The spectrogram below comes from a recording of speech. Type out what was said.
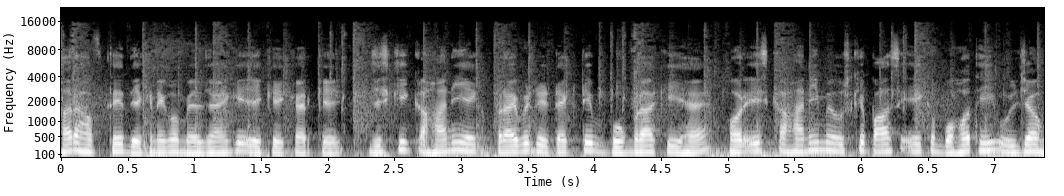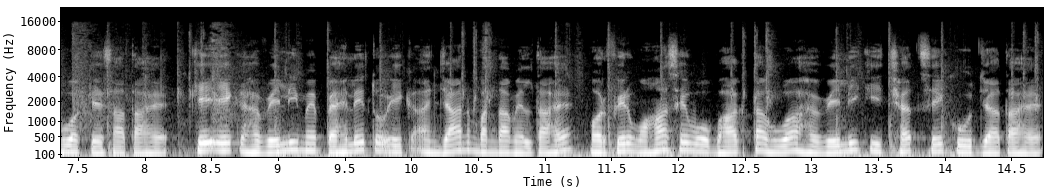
हर हफ़्ते देखने को मिल जाएँगे एक एक करके, जिसकी कहानी एक प्राइवेट डिटेक्टिव बुमराह की है और इस कहानी में उसके पास एक बहुत ही उलझा हुआ केस आता है कि एक हवेली में पहले तो एक अनजान बंदा मिलता है और फिर वहाँ से वो भागता हुआ हवेली की छत से कूद जाता है,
